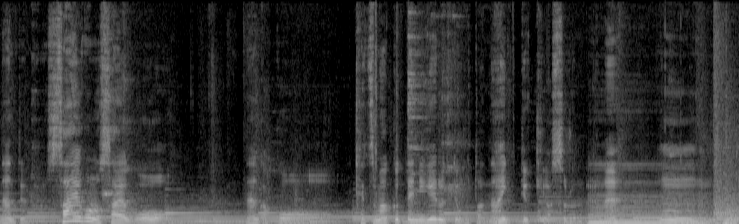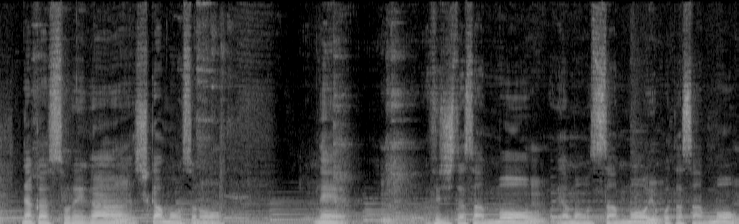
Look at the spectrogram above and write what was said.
なんていうんだろう最後の最後をなんかこう結膜って逃げるってことはないっていう気がするんだよね。うん。なんかそれが、しかもそのね藤田さんも山本さんも横田さんも、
